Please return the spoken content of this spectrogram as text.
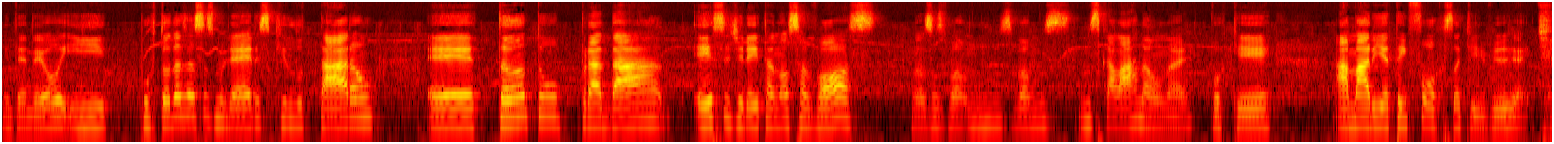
entendeu? E por todas essas mulheres que lutaram é, tanto para dar esse direito à nossa voz, nós nos vamos, vamos nos calar não, né? Porque a Maria tem força aqui, viu, gente?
